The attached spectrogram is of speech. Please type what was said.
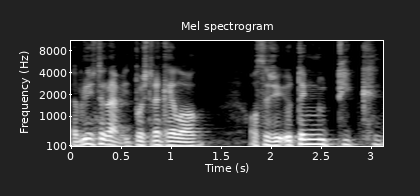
abri o Instagram e depois tranquei logo. Ou seja, eu tenho o tique,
